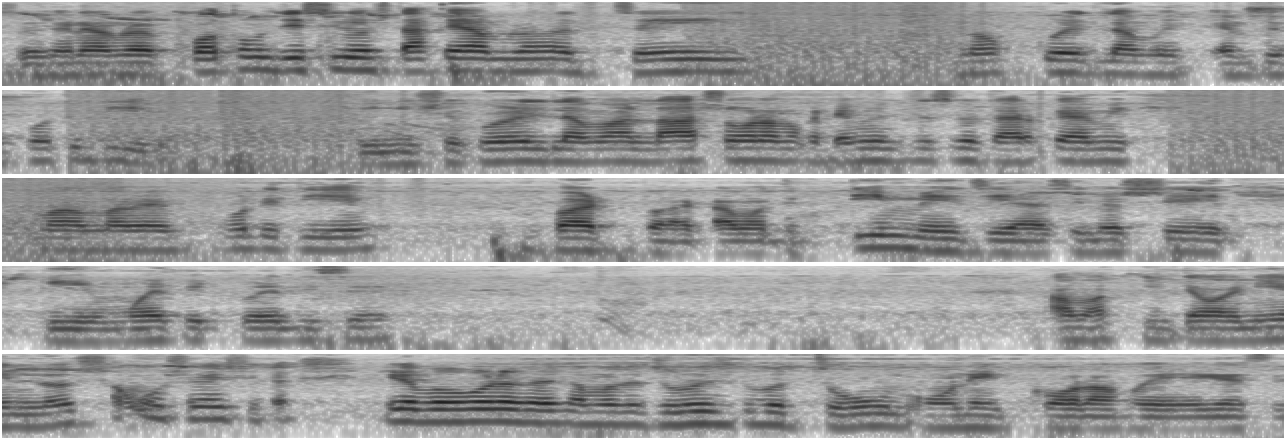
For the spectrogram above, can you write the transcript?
সো এখানে আমরা প্রথম যে ছিল তাকে আমরা যেই নক করে দিলাম ওই এমপি ফোর্টি দিয়ে ফিনিশে করে দিলাম। আর লাস্ট ওভার আমাকে ড্যামেজ দিয়েছিল, তারকে আমি মারলাম এমপি ফোর্টি দিয়ে। বাট বাট আমাদের টিম যে আসছিল সে টিম ওয়াইপিট করে দিছে। আমার কিনতে হয় নিয়ে নিল সমস্যা নেই, সেটা এটা বলব না। আমাদের জোন জোন অনেক করা হয়ে গেছে।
